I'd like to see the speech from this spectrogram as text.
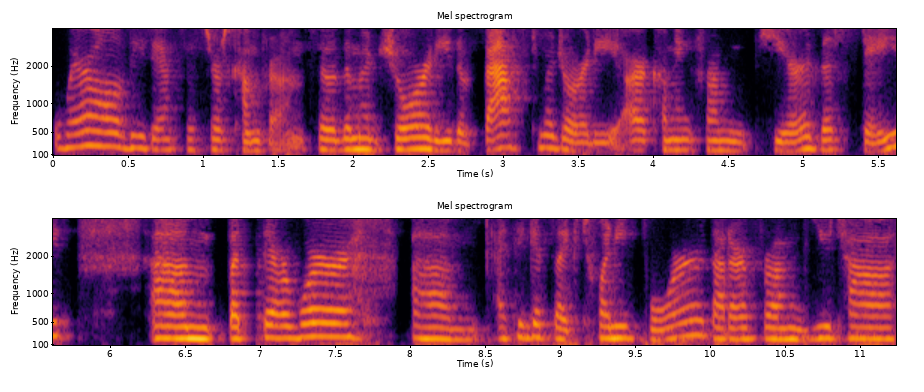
where all of these ancestors come from. So the majority, the vast majority, are coming from here, this state. Um, but there were, um, I think it's like 24 that are from Utah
